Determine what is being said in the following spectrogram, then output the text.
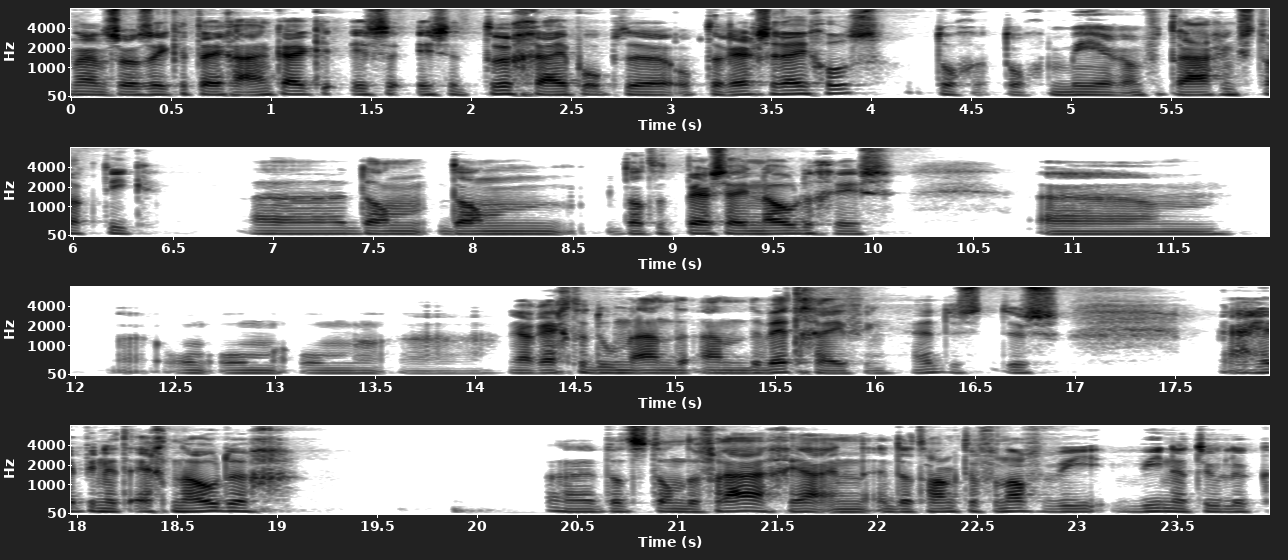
Nou, zoals ik er tegenaan kijk, is, is het teruggrijpen op de, op de rechtsregels toch, toch meer een vertragingstactiek uh, dan, dan dat het per se nodig is um, om, om, om uh, ja, recht te doen aan de, aan de wetgeving. Hè? Dus, dus ja, heb je het echt nodig? Dat is dan de vraag. Ja, en, en dat hangt er vanaf wie, wie natuurlijk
